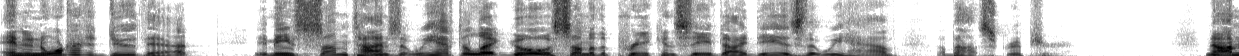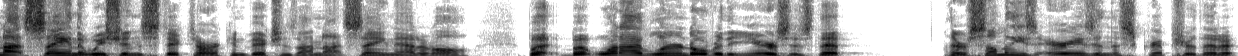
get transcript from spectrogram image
And in order to do that, it means sometimes that we have to let go of some of the preconceived ideas that we have about Scripture. Now, I'm not saying that we shouldn't stick to our convictions. I'm not saying that at all. But, but what I've learned over the years is that there are some of these areas in the Scripture that are,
